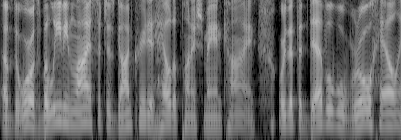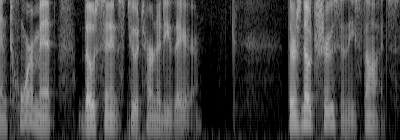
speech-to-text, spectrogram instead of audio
of the world, believing lies such as God created hell to punish mankind, or that the devil will rule hell and torment those sentenced to eternity there. There's no truth in these thoughts.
